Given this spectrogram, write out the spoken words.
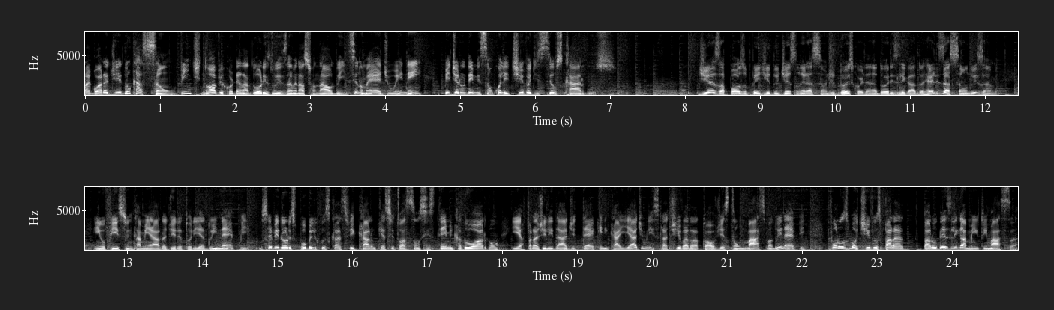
Falar agora de educação. 29 coordenadores do Exame Nacional do Ensino Médio, Enem, pediram demissão coletiva de seus cargos. Dias após o pedido de exoneração de dois coordenadores ligado à realização do exame. Em ofício encaminhado à diretoria do INEP, os servidores públicos classificaram que a situação sistêmica do órgão e a fragilidade técnica e administrativa da atual gestão máxima do INEP foram os motivos para, para o desligamento em massa.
